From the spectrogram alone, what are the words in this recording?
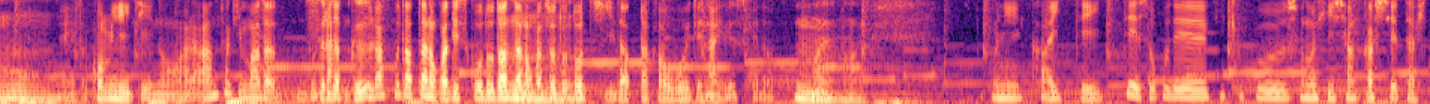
うん、えーと、コミュニティのあれあの時まだスラック？スラックだったのかディスコードだったのか、ちょっとどっちだったか覚えてないですけど、はいはいこに書いていってそこで結局その日参加してた人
